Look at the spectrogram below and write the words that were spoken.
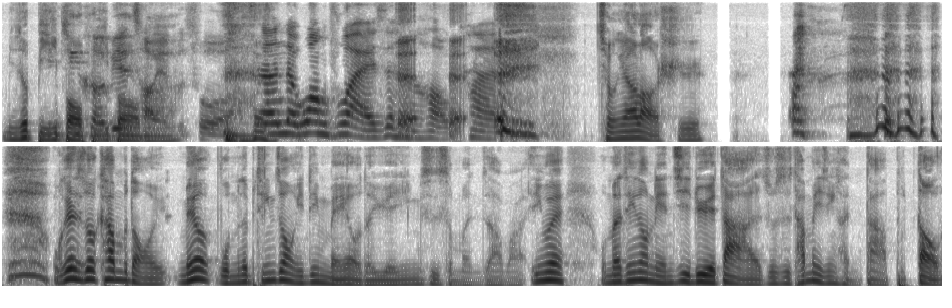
你说比宝比宝草也不错，真的旺夫爱也是很好看。琼瑶老师，我跟你说看不懂，没有我们的听众一定没有的原因是什么？你知道吗？因为我们的听众年纪略大，就是他们已经很大，不到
